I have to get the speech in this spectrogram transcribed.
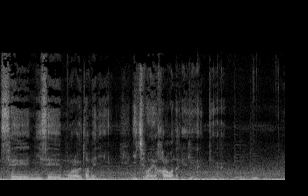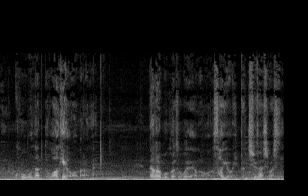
1000円2000円もらうために1万円払わなきゃいけないっていう。こうなると訳がわからない。だから僕はそこであの作業を一旦中断しまして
